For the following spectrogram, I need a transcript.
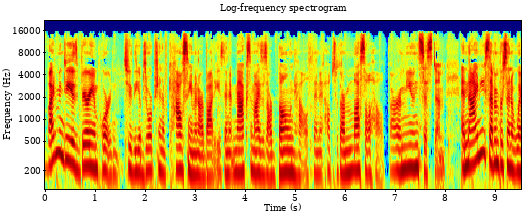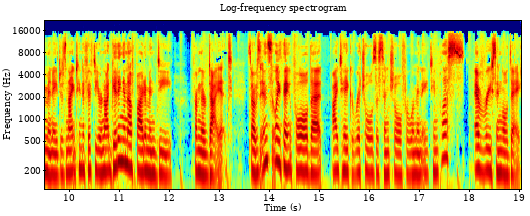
vitamin D is very important to the absorption of calcium in our bodies and it maximizes our bone health and it helps with our muscle health, our immune system. And 97% of women ages 19 to 50 are not getting enough vitamin D from their diet. So I was instantly thankful that I take Rituals Essential for Women 18 plus every single day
